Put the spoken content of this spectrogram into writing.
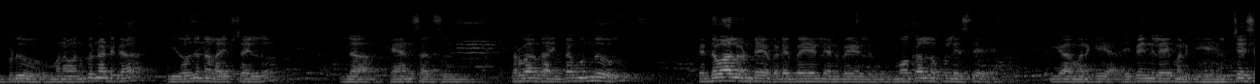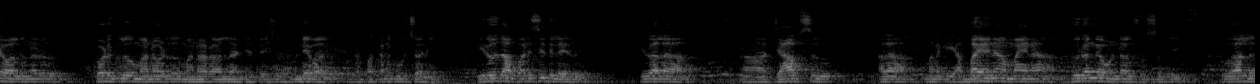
ఇప్పుడు మనం అనుకున్నట్టుగా ఈ రోజున్న లైఫ్ స్టైల్లో ఇలా క్యాన్సర్స్ తర్వాత ఇంతకుముందు పెద్దవాళ్ళు ఉంటే ఒక డెబ్బై ఏళ్ళు ఎనభై ఏళ్ళు మోకాలు నొప్పులు వేస్తే ఇక మనకి అయిపోయిందిలే మనకి హెల్ప్ చేసే వాళ్ళు ఉన్నారు. కొడుకులు మనవాళ్ళు మనవరాళ్ళు అని చెప్పేసి ఉండేవాళ్ళు ఒక పక్కన కూర్చొని. ఈరోజు ఆ పరిస్థితి లేదు. ఇవాళ జాబ్స్ అలా మనకి అబ్బాయి అయినా అమ్మాయి అయినా దూరంగా ఉండాల్సి వస్తుంది. వాళ్ళు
